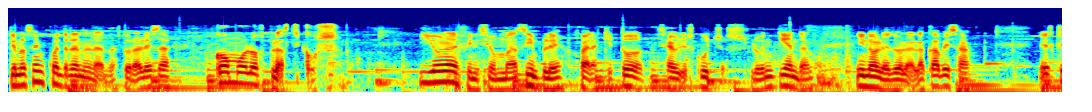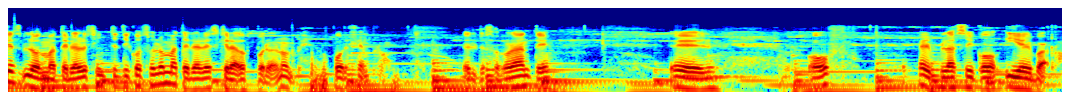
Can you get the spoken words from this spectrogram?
que no se encuentran en la naturaleza como los plásticos. Y una definición más simple para que todos mis escuchas lo entiendan y no les duela la cabeza es que los materiales sintéticos son los materiales creados por el hombre. Por ejemplo, el desodorante, el off, el plástico y el barro.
